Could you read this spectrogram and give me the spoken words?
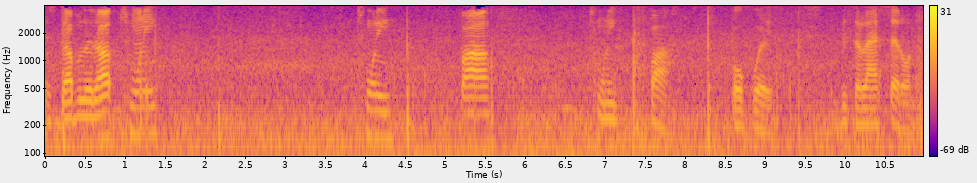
Let's double it up. 20, 25, 25. Both ways. This is the last set on it.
